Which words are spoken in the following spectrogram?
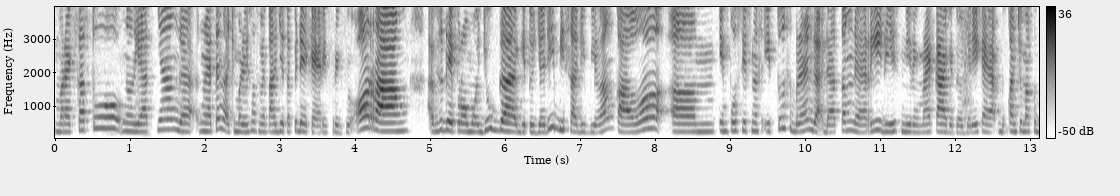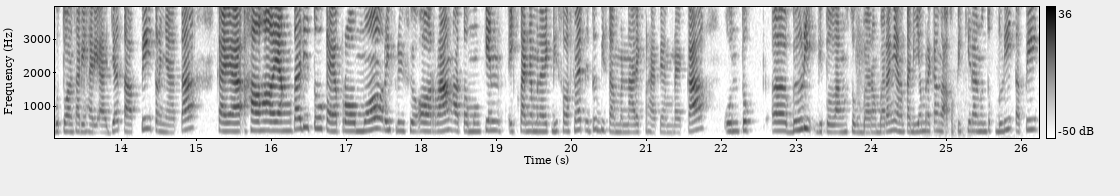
mereka tuh ngelihatnya nggak ngelihatnya nggak cuma dari sosmed aja tapi dari kayak review-review orang habis itu dari promo juga gitu. Jadi bisa dibilang kalau em, impulsiveness itu sebenarnya nggak datang dari diri sendiri mereka gitu. Jadi kayak bukan cuma kebutuhan sehari-hari aja tapi ternyata kayak hal-hal yang tadi tuh kayak promo review-review orang atau mungkin iklan yang menarik di sosmed itu bisa menarik perhatian mereka untuk eh, beli gitu langsung barang-barang yang tadinya mereka nggak kepikiran untuk beli tapi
